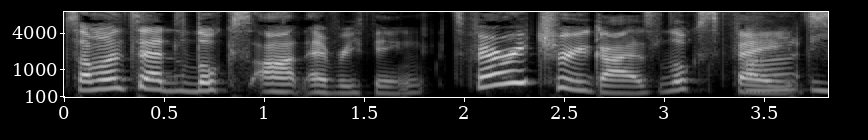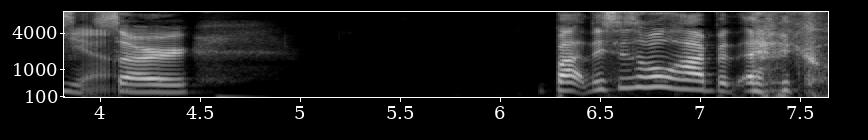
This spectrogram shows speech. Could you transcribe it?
Someone said looks aren't everything. It's very true, guys. Looks Uh, fades. yeah. So but this is all hypothetical.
